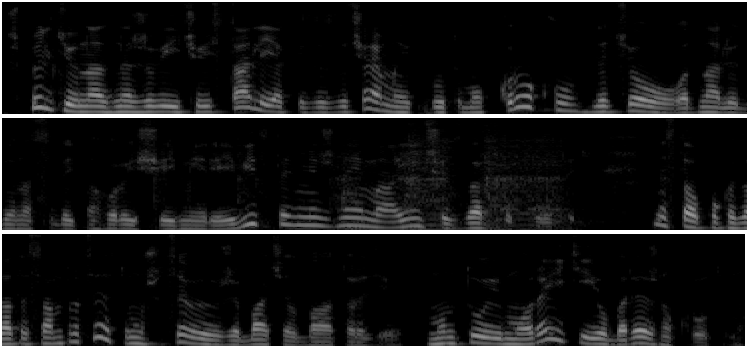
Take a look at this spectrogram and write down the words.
Шпильки у нас з нержавіючої сталі, як і зазвичай, ми їх крутимо в крокву. Для цього одна людина сидить на горищі і міряє відстань між ними, а інший зверху крутить. Не став показати сам процес, тому що це ви вже бачили багато разів. Монтуємо рейки і обережно крутимо.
